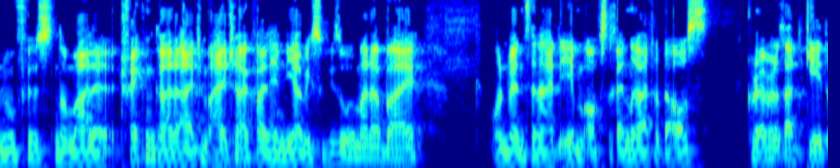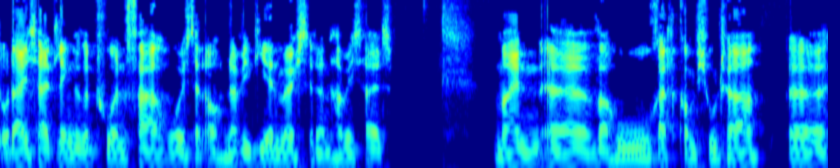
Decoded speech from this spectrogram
nur fürs normale Tracken, gerade halt im Alltag, weil Handy habe ich sowieso immer dabei. Und wenn es dann halt eben aufs Rennrad oder aufs Gravelrad geht oder ich halt längere Touren fahre, wo ich dann auch navigieren möchte, dann habe ich halt meinen äh, Wahoo Radcomputer äh,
